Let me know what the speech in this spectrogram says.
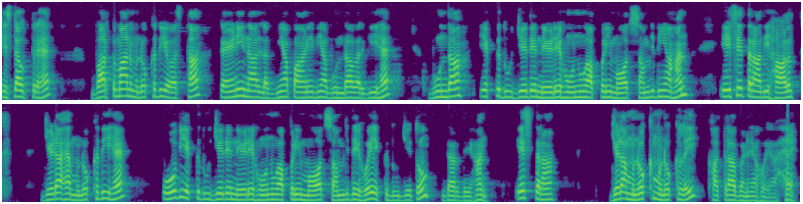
ਇਸ ਦਾ ਉੱਤਰ ਹੈ, ਵਰਤਮਾਨ ਮਨੁੱਖ ਦੀ ਅਵਸਥਾ ਟਹਿਣੀ ਨਾਲ ਲੱਗੀਆਂ ਪਾਣੀ ਦੀਆਂ ਬੂੰਦਾਂ ਵਰਗੀ ਹੈ। ਬੂੰਦਾਂ ਇੱਕ ਦੂਜੇ ਦੇ ਨੇੜੇ ਹੋਣ ਨੂੰ ਆਪਣੀ ਮੌਤ ਸਮਝਦੀਆਂ ਹਨ। ਇਸੇ ਤਰ੍ਹਾਂ ਦੀ ਹਾਲਤ ਜਿਹੜਾ ਹੈ ਮਨੁੱਖ ਦੀ ਹੈ। ਉਹ ਵੀ ਇੱਕ ਦੂਜੇ ਦੇ ਨੇੜੇ ਹੋਣ ਨੂੰ ਆਪਣੀ ਮੌਤ ਸਮਝਦੇ ਹੋਏ ਇੱਕ ਦੂਜੇ ਤੋਂ ਡਰਦੇ ਹਨ। ਇਸ ਤਰ੍ਹਾਂ ਜਿਹੜਾ ਮਨੁੱਖ ਮਨੁੱਖ ਲਈ ਖਤਰਾ ਬਣਿਆ ਹੋਇਆ ਹੈ।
